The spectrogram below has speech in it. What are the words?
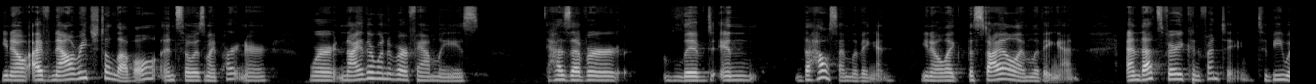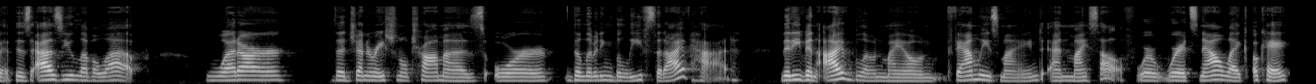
You know, I've now reached a level, and so is my partner, where neither one of our families has ever lived in the house I'm living in, you know, like the style I'm living in. And that's very confronting to be with is as you level up, what are the generational traumas or the limiting beliefs that I've had that even I've blown my own family's mind and myself where where it's now like okay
